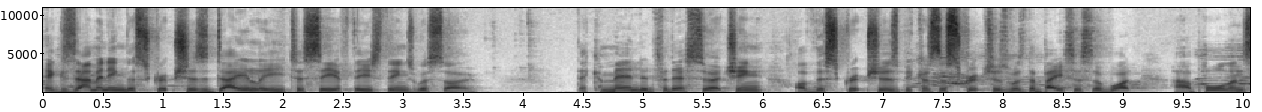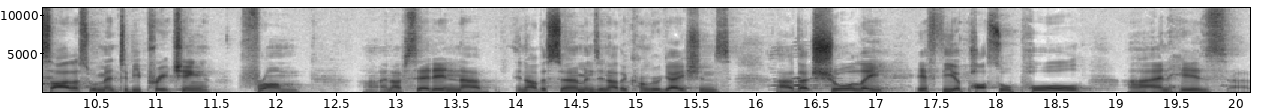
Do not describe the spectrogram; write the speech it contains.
examining the scriptures daily to see if these things were so. They're commended for their searching of the scriptures because the scriptures was the basis of what uh, Paul and Silas were meant to be preaching from. Uh, and I've said in, uh, in other sermons in other congregations uh, that surely if the Apostle Paul uh, and his uh,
